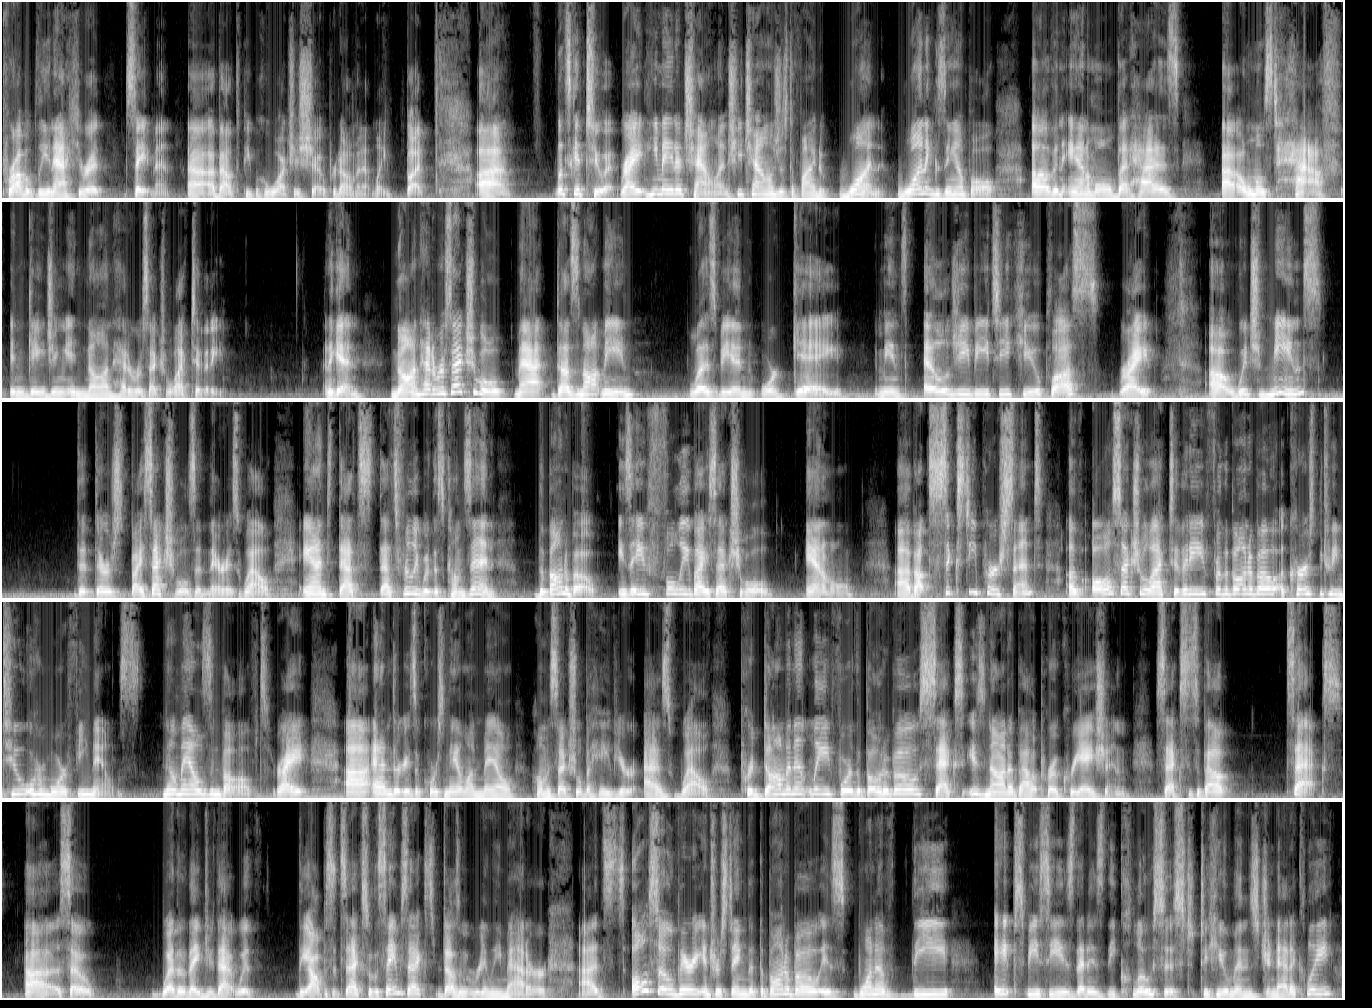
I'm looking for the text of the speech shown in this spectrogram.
Probably an accurate statement uh, about the people who watch his show predominantly. But uh, let's get to it, right? He made a challenge. He challenged us to find one, one example of an animal that has uh, almost half engaging in non heterosexual activity. And again, non heterosexual, Matt, does not mean lesbian or gay. It means LGBTQ, plus, right? Uh, which means that there's bisexuals in there as well. And that's that's really where this comes in. The bonobo is a fully bisexual animal. Uh, about 60% of all sexual activity for the bonobo occurs between two or more females. No males involved, right? Uh, and there is, of course, male on male homosexual behavior as well. Predominantly for the bonobo, sex is not about procreation, sex is about sex. Uh, so whether they do that with the opposite sex or the same sex doesn't really matter. Uh, it's also very interesting that the bonobo is one of the ape species that is the closest to humans genetically.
